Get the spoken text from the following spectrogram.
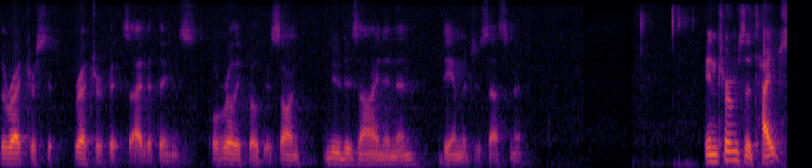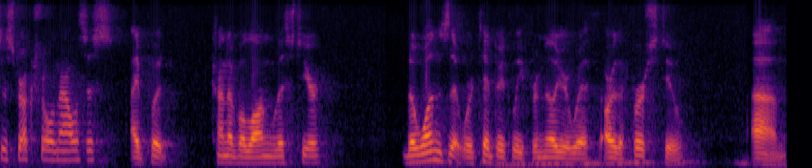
the retrofit side of things. We'll really focus on new design and then damage assessment. In terms of types of structural analysis, I put kind of a long list here. The ones that we're typically familiar with are the first two. Um,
